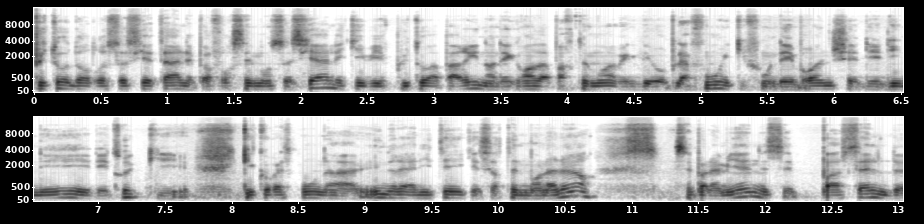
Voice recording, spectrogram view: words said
plutôt d'ordre sociétal et pas forcément social, et qui vivent plutôt à Paris dans des grands appartements avec des hauts plafonds et qui font des brunchs et des dîners et des trucs qui, qui correspondent à une réalité qui est certainement la leur. C'est pas la mienne et c'est pas celle de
